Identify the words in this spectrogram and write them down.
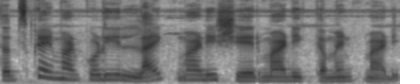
ಸಬ್ಸ್ಕ್ರೈಬ್ ಮಾಡ್ಕೊಳ್ಳಿ, ಲೈಕ್ ಮಾಡಿ, ಶೇರ್ ಮಾಡಿ, ಕಮೆಂಟ್ ಮಾಡಿ.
